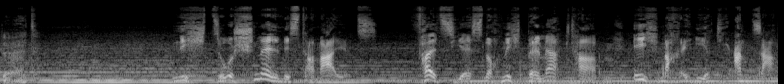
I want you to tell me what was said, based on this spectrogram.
Dad? Nicht so schnell, Mr. Miles. Falls Sie es noch nicht bemerkt haben, ich mache hier die Ansage.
